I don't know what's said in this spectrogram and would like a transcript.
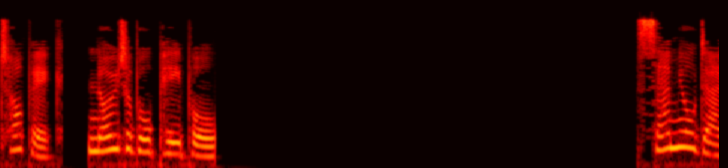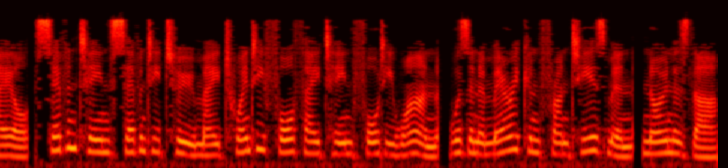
Topic: Notable people. Samuel Dale (1772 May 24, 1841) was an American frontiersman known as the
